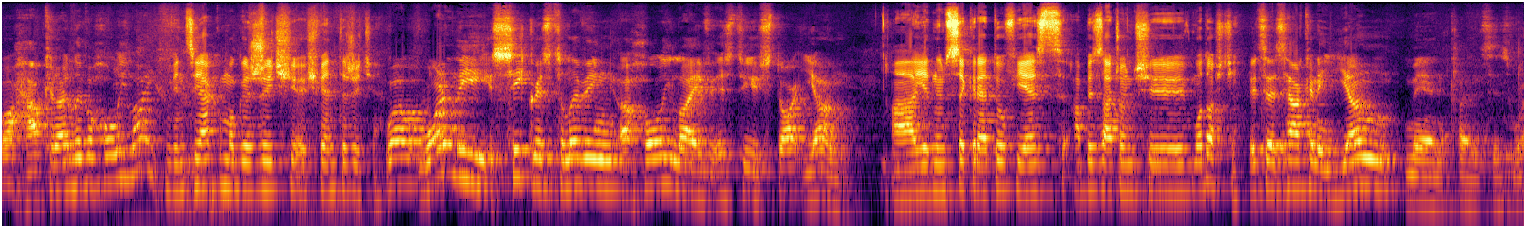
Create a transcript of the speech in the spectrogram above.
Well, how can I live a holy life? Więc jak mogę żyć e, święte życie? Well, one of the secrets to living a holy life is to start young. A jednym z sekretów jest, aby zacząć y, w młodości. It says, How can a young man cleanse his way?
